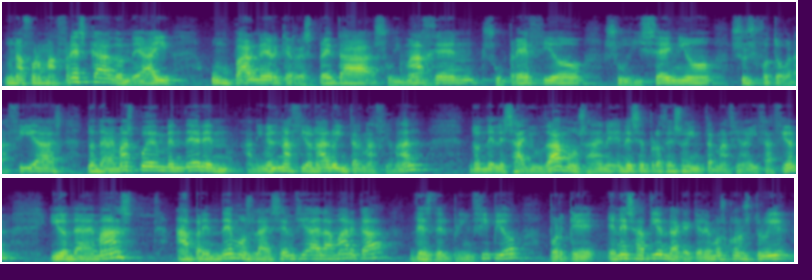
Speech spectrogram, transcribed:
de una forma fresca, donde hay un partner que respeta su imagen, su precio, su diseño, sus fotografías, donde además pueden vender en, a nivel nacional o internacional, donde les ayudamos en, en ese proceso de internacionalización y donde además aprendemos la esencia de la marca desde el principio porque en esa tienda que queremos construir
